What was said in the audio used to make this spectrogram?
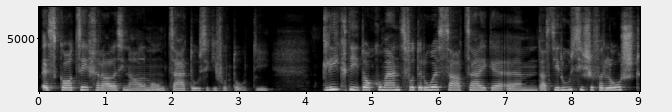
es geht sicher alles in allem um Zehntausende von Toten. Gleiche Dokumente der USA zeigen, ähm, dass die russischen Verluste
